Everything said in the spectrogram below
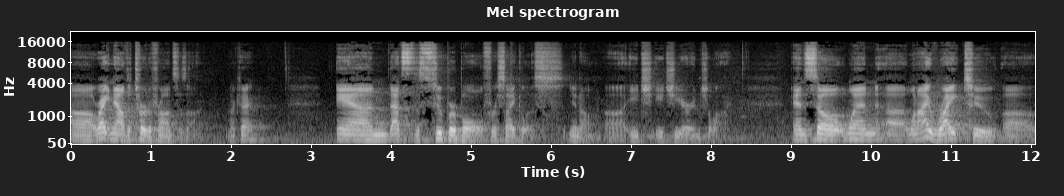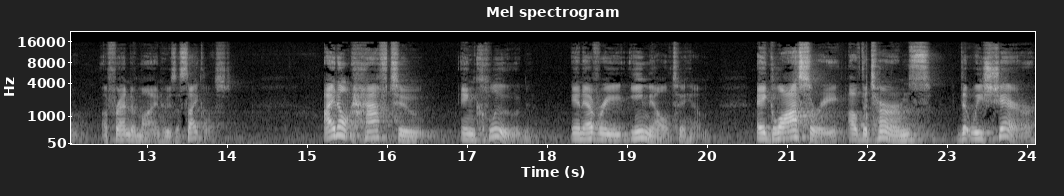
uh, right now the Tour de France is on, okay? And that's the Super Bowl for cyclists, you know, uh, each, each year in July. And so when, uh, when I write to uh, a friend of mine who's a cyclist, I don't have to include in every email to him a glossary of the terms that we share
